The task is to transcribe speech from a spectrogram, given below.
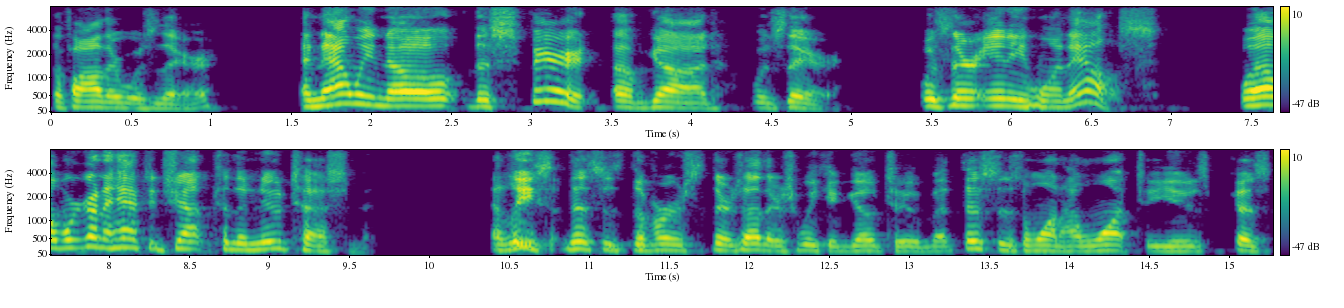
the Father was there. And now we know the Spirit of God was there. Was there anyone else? Well, we're going to have to jump to the New Testament. At least this is the verse. There's others we could go to, but this is the one I want to use because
